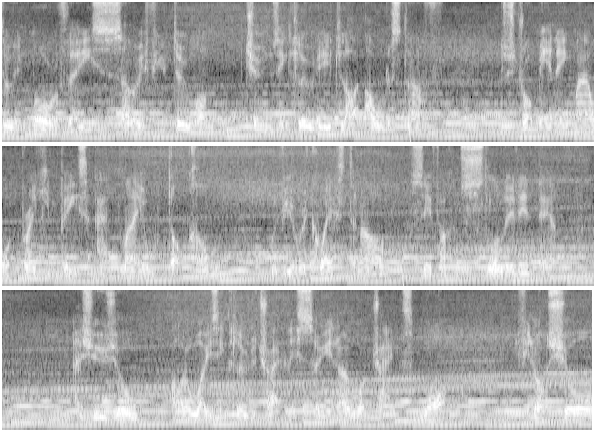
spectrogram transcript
doing more of these. So if you do want tunes included, like older stuff, just drop me an email at breakingbeats at mail.com with your request and I'll see if I can slot it in there. As usual, I always include a track list so you know what tracks what. If you're not sure,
